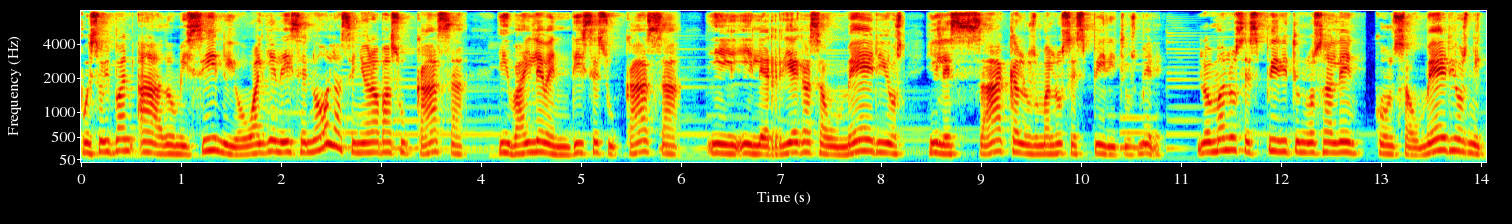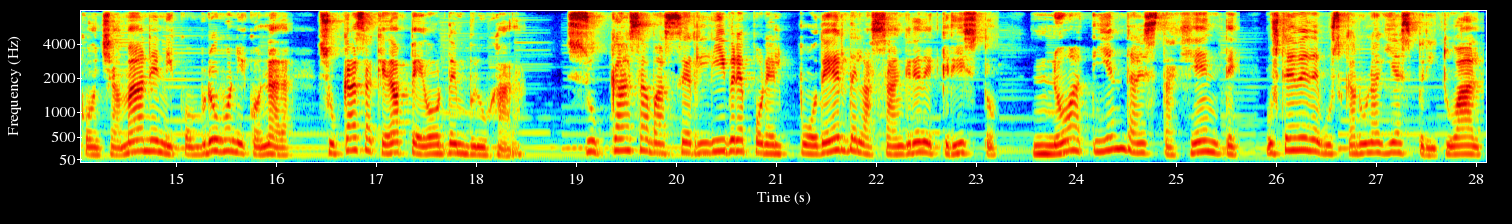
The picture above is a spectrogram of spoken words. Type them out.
pues hoy van a domicilio o alguien le dice, no, la señora va a su casa y va y le bendice su casa y, y le riega saumerios y le saca los malos espíritus. Mire, los malos espíritus no salen con saumerios, ni con chamanes, ni con brujos, ni con nada. Su casa queda peor de embrujada. Su casa va a ser libre por el poder de la sangre de Cristo. No atienda a esta gente. Usted debe de buscar una guía espiritual,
